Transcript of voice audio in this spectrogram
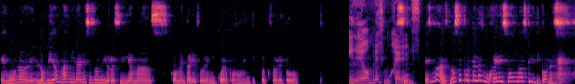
en uno de los videos más virales es donde yo recibía más comentarios sobre mi cuerpo, ¿no? En TikTok sobre todo y de hombres y mujeres. Es más, no sé por qué las mujeres son más criticonas.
